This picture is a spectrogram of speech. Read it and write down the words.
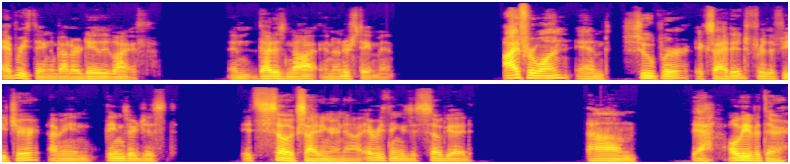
everything about our daily life. And that is not an understatement. I, for one, am super excited for the future. I mean, things are just, it's so exciting right now. Everything is just so good. Um, yeah, I'll leave it there.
